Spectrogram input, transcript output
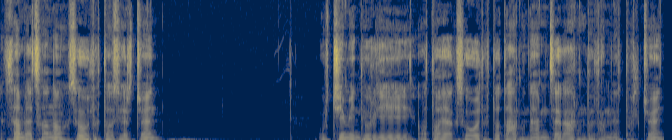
Сайн байцгаана уу? Сөүл хотоос ярьж байна. Өчийн минь төргий одоо яг Сөүл хотод 18 цаг 17 минут болж байна.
